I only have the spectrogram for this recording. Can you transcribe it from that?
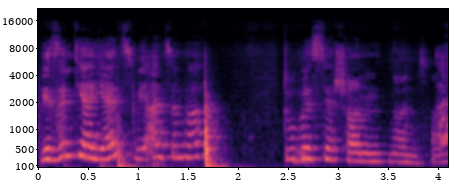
Wir sind ja jetzt, wie alt sind wir? Du bist ja schon, 29.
